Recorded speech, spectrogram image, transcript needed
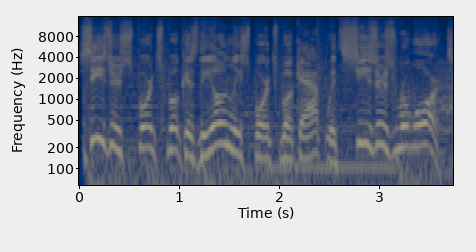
Caesars Sportsbook is the only sportsbook app with Caesars rewards.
